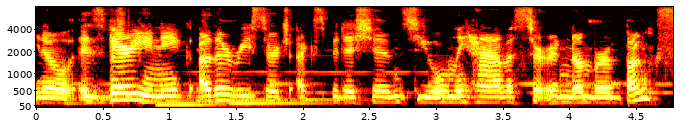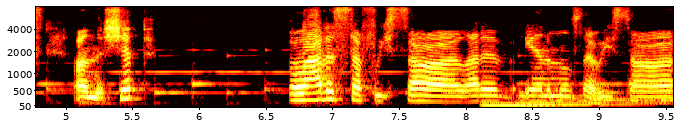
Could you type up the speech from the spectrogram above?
you know, is very unique. Other research expeditions, you only have a certain number of bunks on the ship a lot of stuff we saw, a lot of animals that we saw,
